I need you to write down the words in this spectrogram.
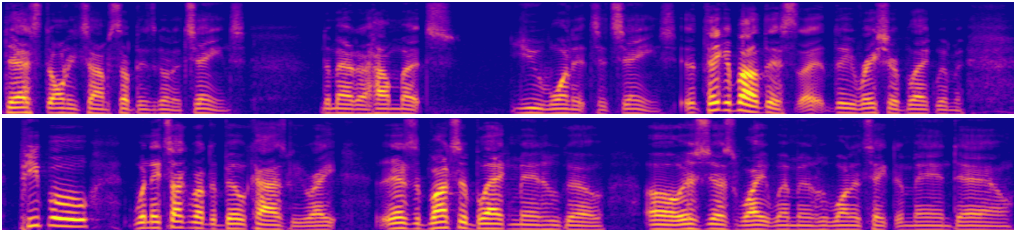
that's the only time something's going to change, no matter how much you want it to change. Uh, Think about this: uh, the erasure of black women. People, when they talk about the Bill Cosby, right? There's a bunch of black men who go, "Oh, it's just white women who want to take the man down."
